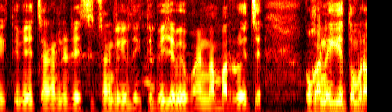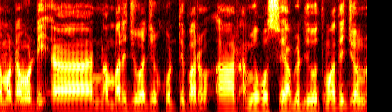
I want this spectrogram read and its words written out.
দেখতে পেয়ে চ্যানেলের ডেসক্রিপশানে গেলে দেখতে পেয়ে যাবে, ওখানে নাম্বার রয়েছে। ওখানে গিয়ে তোমরা মোটামুটি নাম্বারে যোগাযোগ করতে পারো। আর আমি অবশ্যই আপডেট দেবো তোমাদের জন্য।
